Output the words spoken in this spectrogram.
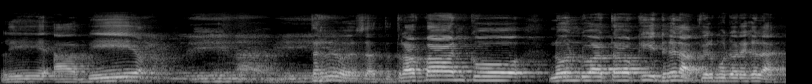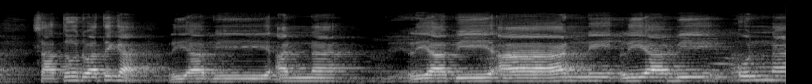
li abi terus satu terapanku nun dua taukid heula fil mudhari heula satu dua tiga. Liabi anna liabi ani liabi unna.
